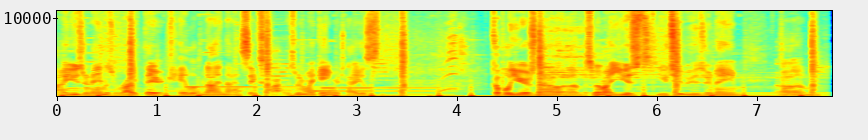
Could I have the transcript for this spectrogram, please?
My username is right there, Caleb9965. It's been my gamer tag a couple years now. Um, it's been my YouTube username um,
